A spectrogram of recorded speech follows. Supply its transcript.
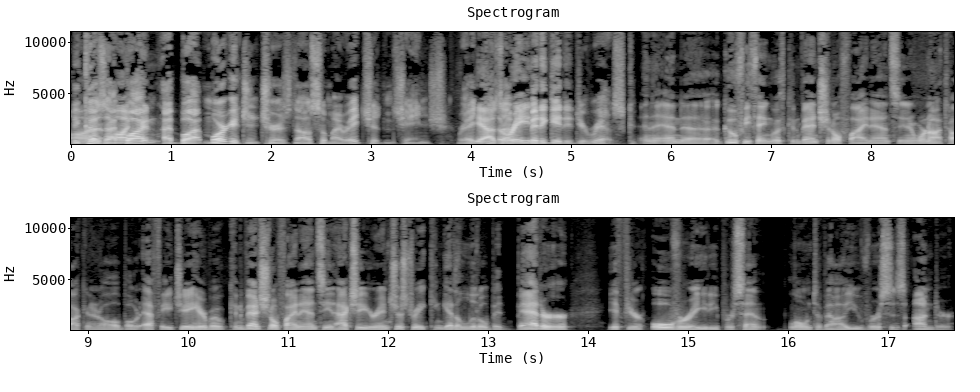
because on, I bought con- I bought mortgage insurance now, so my rate shouldn't change, right? Yeah, the I rate mitigated your risk. And, and uh, a goofy thing with conventional financing, and we're not talking at all about FHA here, but conventional financing, actually, your interest rate can get a little bit better if you're over eighty percent loan to value versus under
